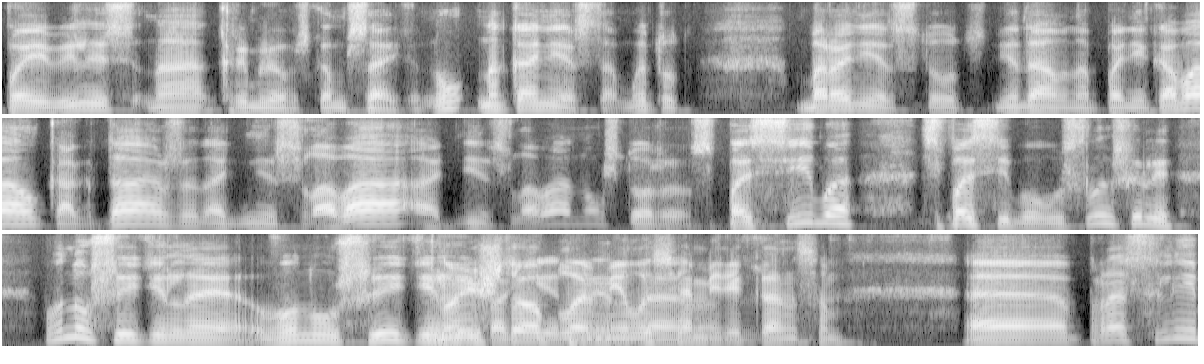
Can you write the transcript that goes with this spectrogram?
появились на кремлевском сайте. Ну, наконец-то. Мы тут, баронец тут недавно паниковал. Когда же? Одни слова, одни слова. Ну что же, спасибо. Спасибо, услышали. Внушительное, внушительное. Ну и что обломилось да. американцам? Э, прошли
